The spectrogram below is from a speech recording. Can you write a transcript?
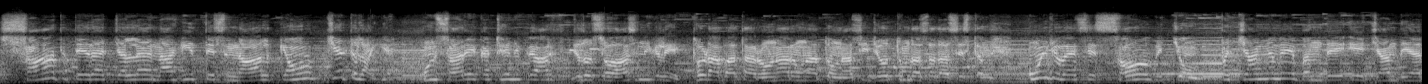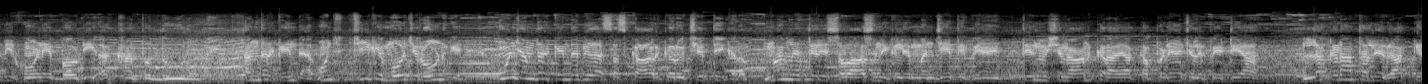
ਸਾਥ ਤੇਰਾ ਚੱਲੇ ਨਹੀਂ, ਤਿਸ ਨਾਲ ਕਿਉਂ ਚਿੱਤ ਲਾਈਏ ਹੁਣ ਸਾਰੇ ਇਕੱਠੇ ਨੇ ਪਿਆਰ, ਜਦੋਂ ਸਵਾਸ ਨਿਕਲੇ ਥੋੜਾ ਬਾਤਾ ਰੋਣਾ ਰੋਣਾ ਧੋਣਾ ਸੀ ਜੋ ਉੱਥੋਂ ਦਾ ਸਦਾ ਸਿਸਟਮ ਉਂਝ ਵੈਸੇ 100 ਵਿੱਚੋਂ 95 ਬੰਦੇ ਇਹ ਚਾਹੁੰਦੇ ਆ ਵੀ ਹੁਣ ਇਹ ਬੋਡੀ ਅੱਖਾਂ ਤੋਂ ਦੂਰ ਹੋਵੇ। ਅੰਦਰ ਕਹਿੰਦਾ, ਉਂਝ ਠੀਕ ਮੋਚ ਰੋਣਗੇ। ਉਂਝ ਅੰਦਰ ਕਹਿੰਦਾ ਵੀ ਇਹਦਾ ਸੰਸਕਾਰ ਕਰੋ, ਛੇਤੀ ਕਰੋ। ਮੰਨ ਲੈ ਤੇਰੇ ਸਵਾਸ ਨਿਕਲੇ, ਮੰਜੇ ਤੇ ਪਿਆ ਤੇ ਇਸ਼ਨਾਨ ਕਰਾਇਆ, ਕੱਪੜਿਆਂ 'ਚ ਲਪੇਟਿਆ, ਲੱਕੜਾਂ ਥੱਲੇ ਰੱਖ ਕੇ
